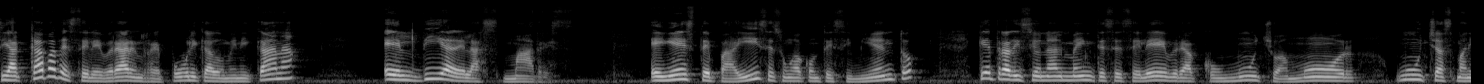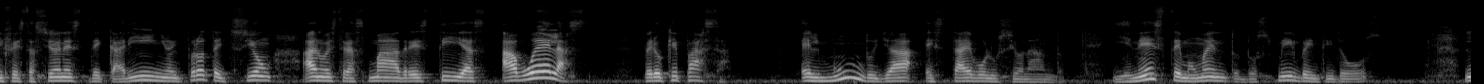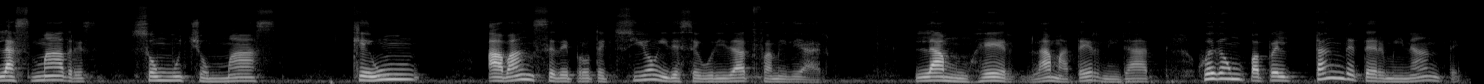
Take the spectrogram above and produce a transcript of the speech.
se acaba de celebrar en República Dominicana el Día de las Madres. En este país es un acontecimiento que tradicionalmente se celebra con mucho amor, muchas manifestaciones de cariño y protección a nuestras madres, tías, abuelas. Pero ¿qué pasa? El mundo ya está evolucionando y en este momento, 2022, las madres son mucho más que un avance de protección y de seguridad familiar. La mujer, la maternidad, juega un papel tan determinante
